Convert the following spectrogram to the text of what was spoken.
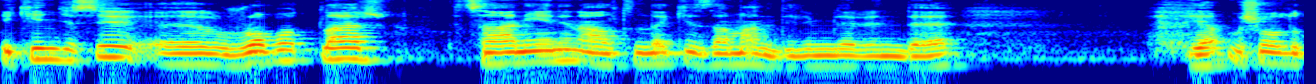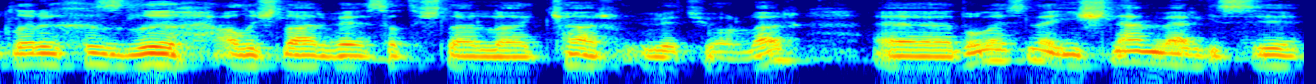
İkincisi e, robotlar saniyenin altındaki zaman dilimlerinde yapmış oldukları hızlı alışlar ve satışlarla kar üretiyorlar. E, dolayısıyla işlem vergisi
